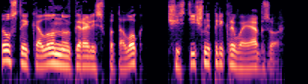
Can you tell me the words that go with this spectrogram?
Толстые колонны упирались в потолок, частично перекрывая обзор.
